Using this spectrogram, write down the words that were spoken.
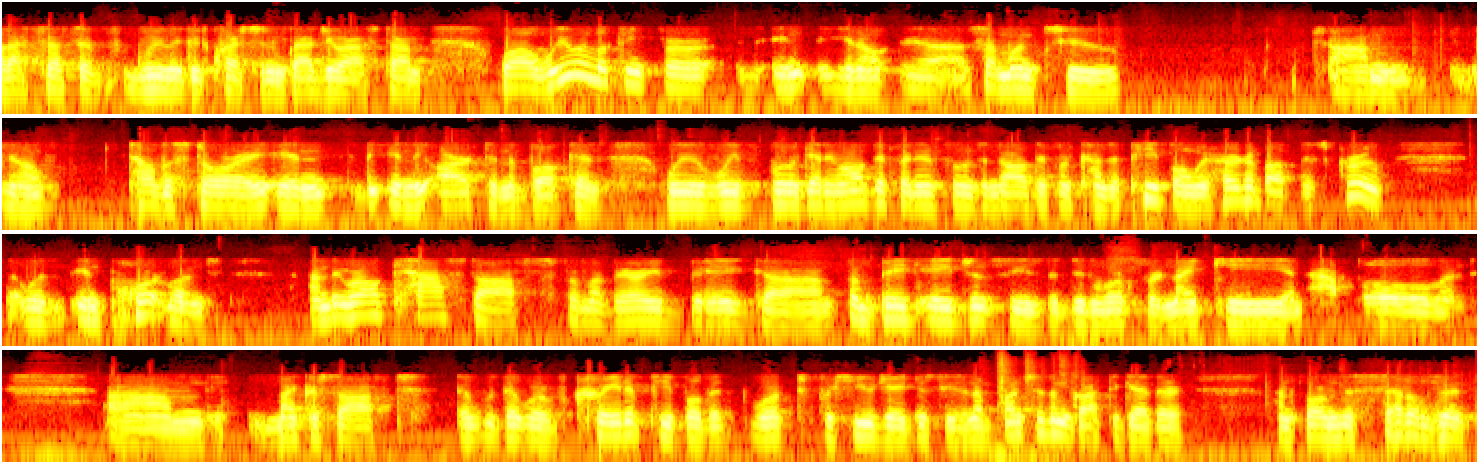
that's that's a really good question. I'm glad you asked. Um, well, we were looking for you know uh, someone to um, you know tell the story in the, in the art in the book, and we we we were getting all different influences and all different kinds of people. And we heard about this group that was in Portland, and they were all cast-offs from a very big um, from big agencies that did work for Nike and Apple and um, Microsoft that, that were creative people that worked for huge agencies, and a bunch of them got together and formed this settlement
